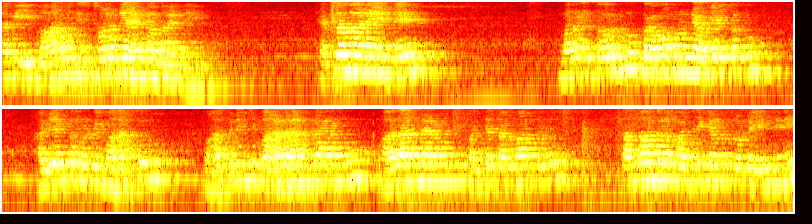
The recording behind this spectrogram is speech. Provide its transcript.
అవి మానవుని స్థూల దేహంగా మారినాయి. ఎట్లా మారాయంటే మనం ఇంతవరకు బ్రహ్మం నుండి అవ్యక్తము అవ్యక్తం నుండి మహత్తు మహత్తు నుంచి మహదహంకారము మహదహంకారం నుంచి పంచ తన్మాత్రలు తన్మాత్రల పంచీకరణతో అయిందిని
